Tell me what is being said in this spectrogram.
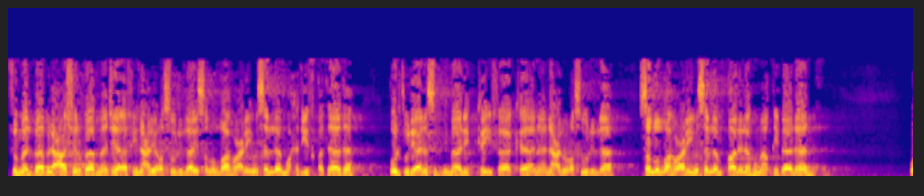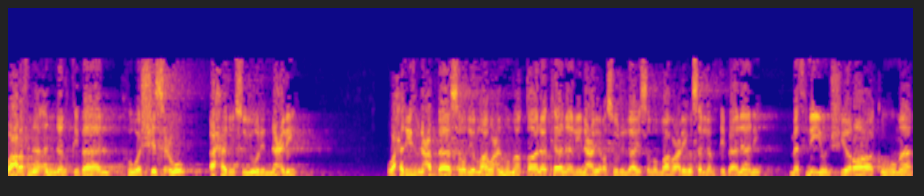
ثم الباب العاشر باب ما جاء في نعل رسول الله صلى الله عليه وسلم وحديث قتادة. قلت لأنس بن مالك كيف كان نعل رسول الله صلى الله عليه وسلم؟ قال لهما قبالان. وعرفنا أن القبال هو الشسع أحد سيور النعل. وحديث ابن عباس رضي الله عنهما قال كان لنعل رسول الله صلى الله عليه وسلم قبالان مثني شراكهما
